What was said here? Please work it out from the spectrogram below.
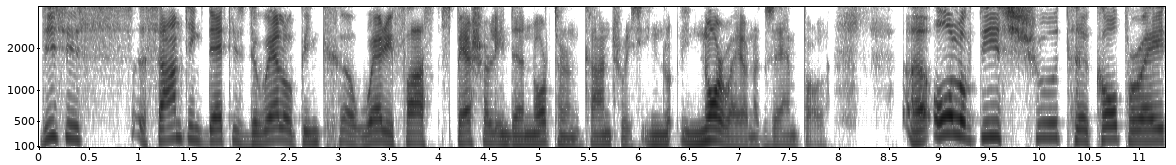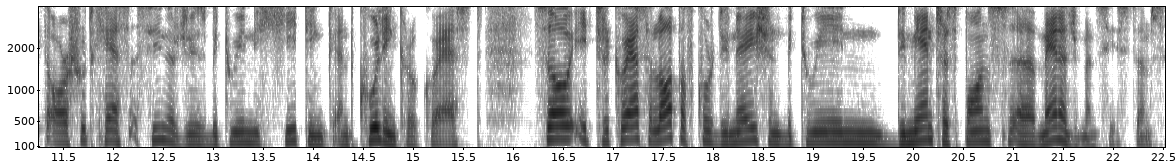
This is something that is developing uh, very fast, especially in the northern countries, in, in Norway, an example. Uh, all of these should uh, cooperate or should have synergies between heating and cooling requests. So it requires a lot of coordination between demand response uh, management systems.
